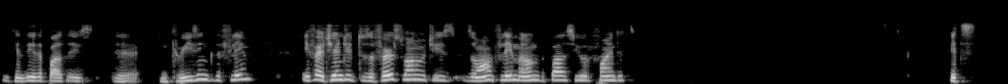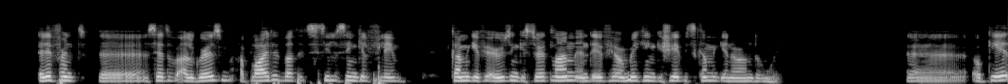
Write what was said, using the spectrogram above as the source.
You can see the path is uh, increasing the flame. If I change it to the first one, which is the one flame along the path, you will find it. It's a different uh, set of algorithm applied it, but it's still a single flame coming if you're using a straight line, and if you're making a shape, it's coming in a random way. Uh, okay,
